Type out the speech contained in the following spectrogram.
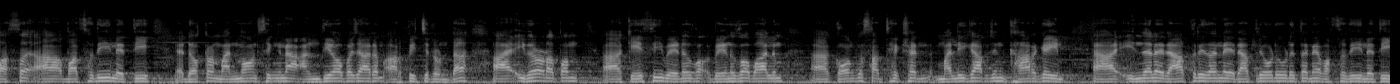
വസ വസതിയിലെത്തി ഡോക്ടർ മൻമോഹൻ സിംഗിന് അന്ത്യോപചാരം അർപ്പിച്ചിട്ടുണ്ട്. ഇവരോടൊപ്പം കെ സി വേണുഗോ വേണുഗോപാലും കോൺഗ്രസ് അധ്യക്ഷൻ മല്ലികാർജുൻ ഖാർഗെയും ഇന്നലെ രാത്രി തന്നെ രാത്രിയോടുകൂടി തന്നെ വസതിയിലെത്തി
